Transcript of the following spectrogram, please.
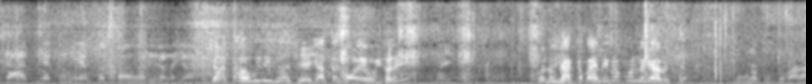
चाय पिए कहीं एक सौ छः वाली वाला यार ਜਾਤਾ ਹੋਗੀ ਦੀ 6 ਜਾਤੇ ਸੋਏ ਹੋਈ ਖੜੀ ਮੈਨੂੰ ਸ਼ੱਕ ਪੈਂਦੀ ਮੈਂ ਭੁੱਲ ਗਿਆ ਵਿੱਚ कितना फिर दोबारा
